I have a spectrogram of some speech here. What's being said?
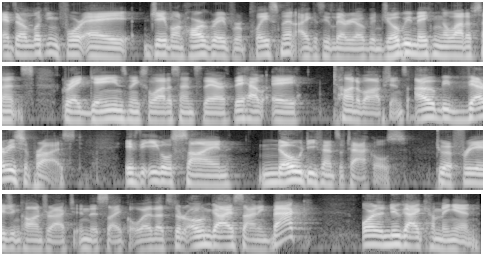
If they're looking for a Javon Hargrave replacement, I can see Larry Ogunjobi making a lot of sense. Greg Gaines makes a lot of sense there. They have a ton of options. I would be very surprised if the Eagles sign no defensive tackles to a free agent contract in this cycle, whether that's their own guy signing back or the new guy coming in.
